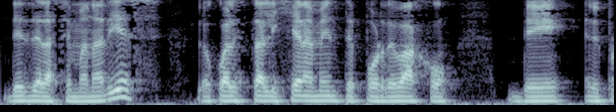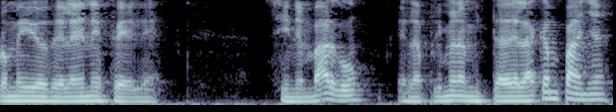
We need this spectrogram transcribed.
desde la semana 10, lo cual está ligeramente por debajo del promedio de la NFL. Sin embargo, en la primera mitad de la campaña,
